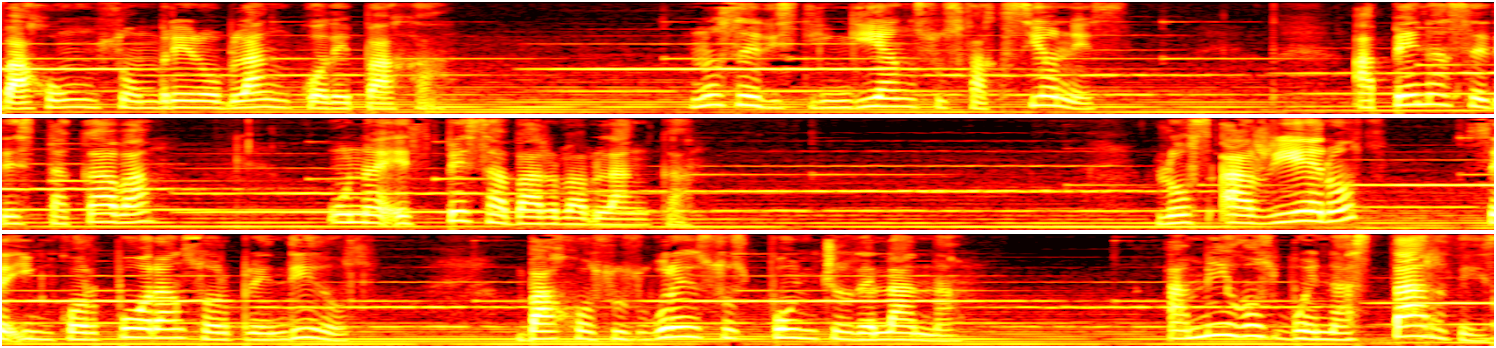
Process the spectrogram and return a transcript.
bajo un sombrero blanco de paja no se distinguían sus facciones. Apenas se destacaba una espesa barba blanca. Los arrieros se incorporan sorprendidos bajo sus gruesos ponchos de lana. Amigos, buenas tardes,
